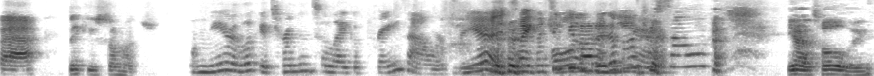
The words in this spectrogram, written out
back. Thank you so much. Amir. Look, it turned into like a praise hour for you. Yeah, it's like Don't you all feel about good Amir. about yourself? Yeah, totally.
